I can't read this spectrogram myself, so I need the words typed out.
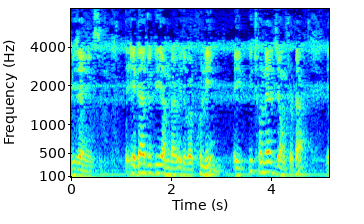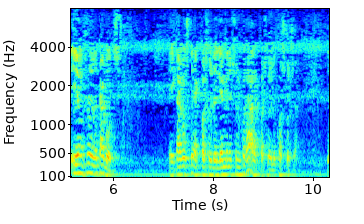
ভিজাই নিয়েছি তো এটা যদি আমরা এই জায়গায় খুলি, এই পিছনের যে অংশটা, এই অংশটা হলো কাগজ। এই কাগজটা এক পাশে হলে লেমিনেশন করা আর এক পাশে হলে খসখসা। তো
